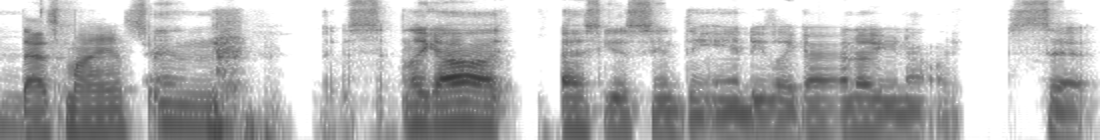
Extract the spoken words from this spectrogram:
Mm. that's my answer. And like I'll ask you the same thing, Andy. Like I know you're not like set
